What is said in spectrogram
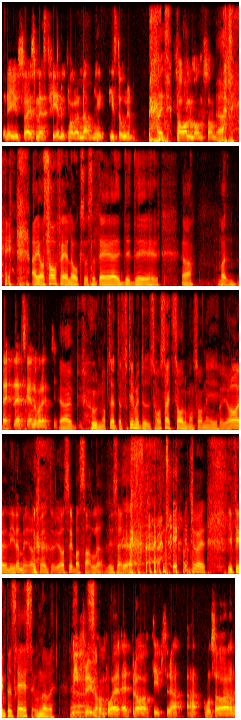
Det är ju Sveriges mest feluttalade namn i historien. Han heter Salmonsson. Ja, det, ja, jag sa fel också så det, det, det ja. Rätt, rätt ska ändå vara rätt. Ja, 100 procent. Jag tror till och med du har sagt Salomonsson i... Jag lirar med. Jag kan inte. Jag säger bara Salle. Det är säkert. det, är, I Fimpens Resa, ungar. Min fru Så. kom på ett bra tips. Hon sa,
